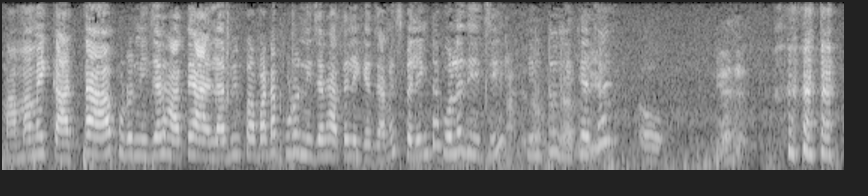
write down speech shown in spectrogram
মামা আমি কার্ডটা পুরো নিজের হাতে আই লাভ ইউ পাপাটা পুরো নিজের হাতে লিখেছে। আমি স্পেলিংটা বলে দিয়েছি আচ্ছা, কিন্তু লিখেছে ও।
